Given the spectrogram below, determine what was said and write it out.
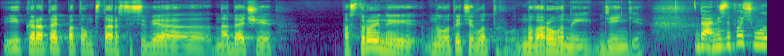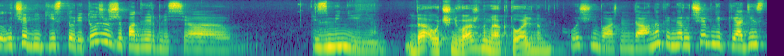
и коротать потом старость у себя на даче построенный на вот эти вот наворованные деньги. Да, между прочим, учебники истории тоже уже подверглись э, изменениям. Да, очень важным и актуальным. Очень важным, да. Например, учебники 11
